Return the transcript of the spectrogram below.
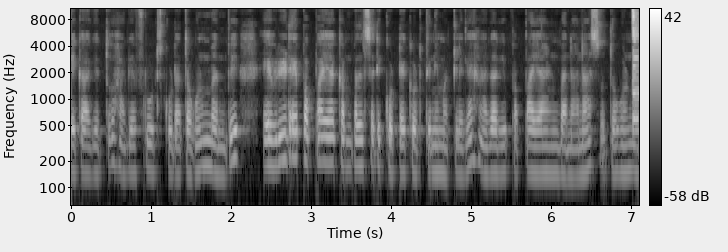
ಬೇಕಾಗಿತ್ತು. ಹಾಗೆ ಫ್ರೂಟ್ಸ್ ಕೂಡ ತೊಗೊಂಡು ಬಂದ್ವಿ. ಎವ್ರಿ ಡೇ ಪಪ್ಪಾಯ ಕಂಪಲ್ಸರಿ ಕೊಟ್ಟೆ ಕೊಡ್ತೀನಿ ಮಕ್ಕಳಿಗೆ ಹಾಗಾಗಿ ಪಪ್ಪಾಯ ಆ್ಯಂಡ್ ಬನಾನಾ ಸೊ ತೊಗೊಂಡು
